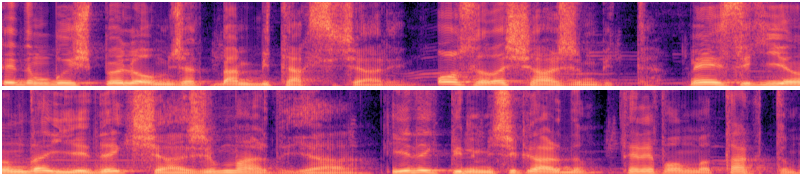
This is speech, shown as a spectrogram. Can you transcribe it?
Dedim bu iş böyle olmayacak. Ben bir taksi çağırayım. O sırada şarjım bitti. Neyse ki yanımda yedek şarjım vardı ya. Yedek pilimi çıkardım. Telefonuma taktım.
